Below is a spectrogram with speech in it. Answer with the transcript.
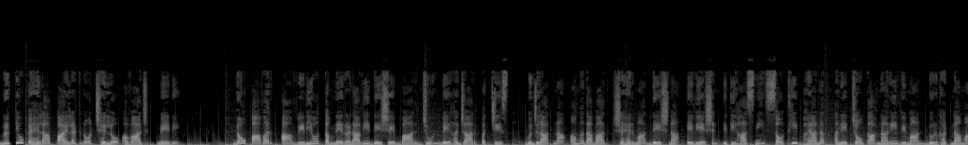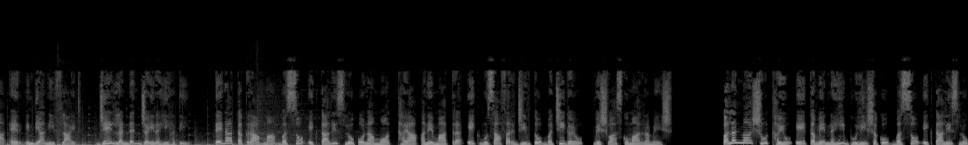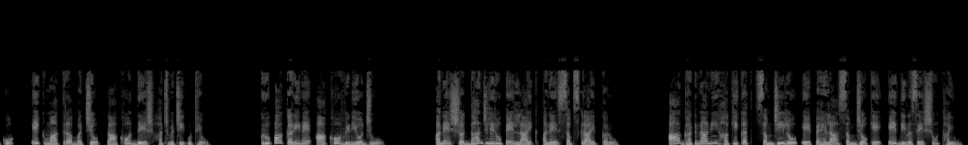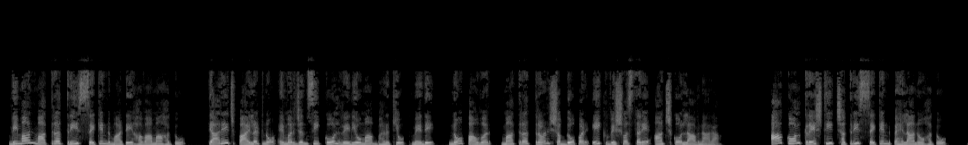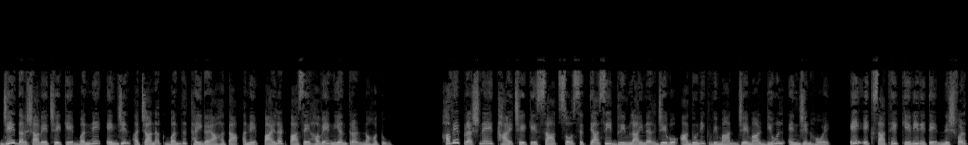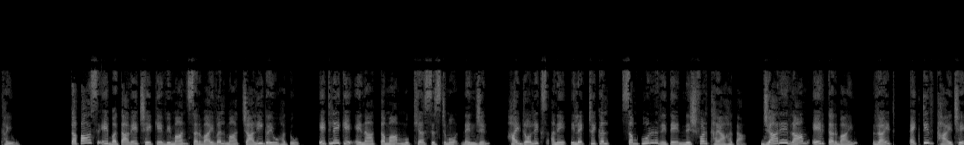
મૃત્યુ પહેલા પાયલટનો છેલ્લો અવાજ મેડે નો પાવર આ વિડિયો તમને રડાવી દેશે બાર જૂન બે હજાર પચીસ, ગુજરાતના અહમદાબાદ શહેરમાં દેશના એવિએશન ઇતિહાસની સૌથી ભયાનક અને ચોંકાવનારી વિમાન દુર્ઘટનામાં એર ઇન્ડિયાની ફ્લાઇટ, જે લંડન જઈ રહી હતી. તેના ટકરાવમાં બસો એકતાલીસ લોકોના મોત થયા અને માત્ર એક મુસાફર જીવતો બચી ગયો, વિશ્વાસકુમાર રમેશ. પલનમાં શું થયું એ તમે નહીં ભૂલી શકો, બસો એકતાલીસ લોકો, એકમાત્ર બચ્યો, આખો દેશ હચમચી ઉઠ્યો. કૃપા કરીને આખો વિડિયો જુઓ. અને શ્રદ્ધાંજલિ રૂપે લાઇક અને સબસ્ક્રાઇબ કરો. આ ઘટનાની હકીકત સમજી લો, એ પહેલા સમજો કે એ દિવસે શું થયું. વિમાન માત્ર ત્રીસ સેકન્ડ માટે હવામાં હતું, ત્યારે જ પાયલટનો એમરજન્સી કોલ રેડિયોમાં ભણક્યો. મેદે, નો પાવર માત્ર ત્રણ શબ્દો પણ એક વિશ્વસ્તરે આંચકો લાવનારા. આ કોલ ક્રેશથી છત્રીસ સેકન્ડ પહેલાનો હતો જે દર્શાવે છે કે બંને એન્જિન અચાનક બંધ થઈ ગયા હતા અને પાયલટ પાસે હવે નિયંત્રણ નહોતું. હવે પ્રશ્ન એ થાય છે કે સાતસો સિત્યાસી ડ્રીમલાઇનર જેવો આધુનિક વિમાન જેમાં ડ્યુઅલ એન્જિન હોય, એ એકસાથે કેવી રીતે નિષ્ફળ થયું? તપાસ એ બતાવે છે કે વિમાન સર્વાઇવલમાં ચાલી ગયું હતું, એટલે કે એના તમામ મુખ્ય સિસ્ટમો, એન્જિન હાઇડ્રોલિક્સ અને ઇલેક્ટ્રિકલ સંપૂર્ણ રીતે નિષ્ફળ થયા હતા. જ્યારે ram air turbine right active થાય છે,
